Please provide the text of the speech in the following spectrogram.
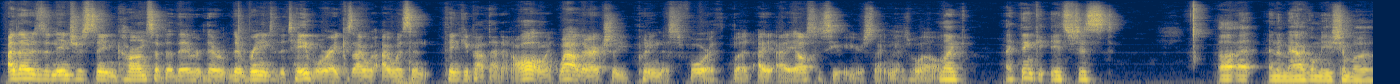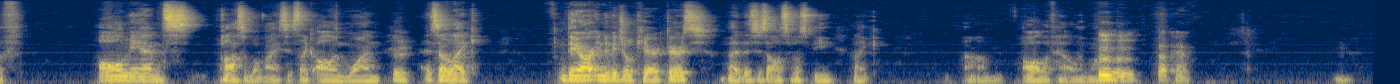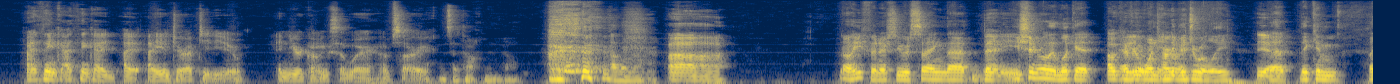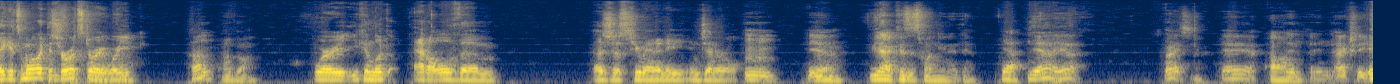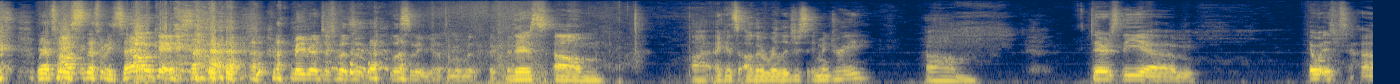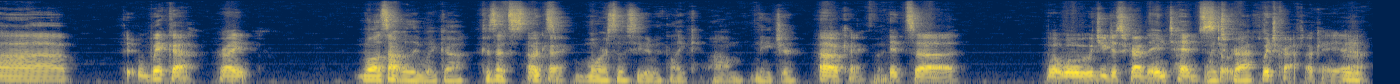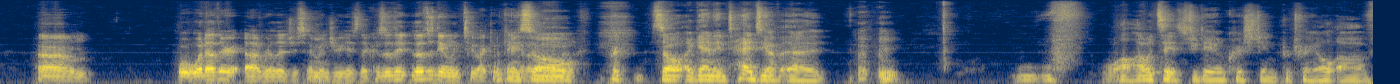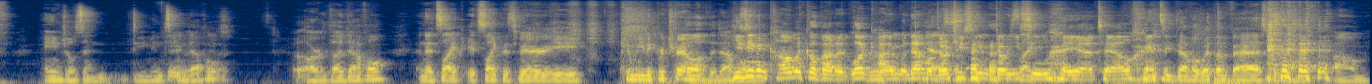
I thought it was an interesting concept that they were they're, they're bringing to the table, right? Because I, w- I wasn't thinking about that at all. Like, wow, they're actually putting this forth. But I, I also see what you're saying as well. like I think it's just uh, an amalgamation of all man's possible vices, like all in one. Mm. And so like they are individual characters, but this is all supposed to be like um, all of hell in one. Mm-hmm. Okay. I think I think I, I, I interrupted you and you're going somewhere. I'm sorry. What's that talking about? I don't know. Uh, No, he finished. He was saying that Benny. you shouldn't really look at Okay, everyone we're about- individually. Yeah. That they can like it's more like the short story where you huh? Oh, go on. where you can look at all of them as just humanity in general. Mm-hmm. Yeah. Mhm. Yeah, because it's one unit there. Yeah. Yeah. Yeah. Nice. Yeah. Yeah. yeah. I, Um, didn't, I didn't actually. That's what, he, that's what he said. Oh, okay. Maybe I just wasn't listening at the moment. Okay. There's um, uh, I guess other religious imagery. Um, There's the um, it was uh, Wicca, right? well, it's not really Wicca because that's that's Okay. more associated with like um nature. Oh, okay. It's uh, what what would you describe in Ted's story? Witchcraft. Witchcraft. Okay, yeah. Um, what what other uh, religious imagery is there? Because those are the only two I can Okay, think of. at the so so again in Ted's you have a well, I would say it's Judeo-Christian portrayal of angels and demons and Yeah, devils, or the devil, and it's like it's like this very comedic portrayal of the devil. he's even comical about it. Look, I'm a devil. Yes. Don't you see? Don't you like- see my uh, tail? fancy devil with a vest. And, like, um,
